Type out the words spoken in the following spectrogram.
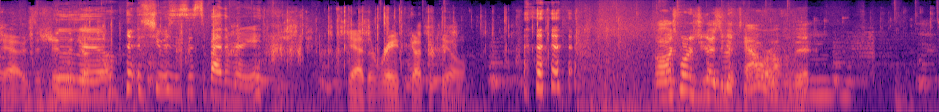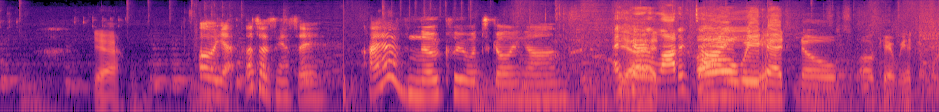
Yeah, it was the shit in the jungle. She was assisted by the Wraith. Yeah, the wraith got the kill. Oh, I just wanted you guys to get tower off of it. Yeah. Oh yeah, that's what I was gonna say. I have no clue what's going on. I yeah, hear I a had- lot of dying. Oh, we had no. Okay, we had no more.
